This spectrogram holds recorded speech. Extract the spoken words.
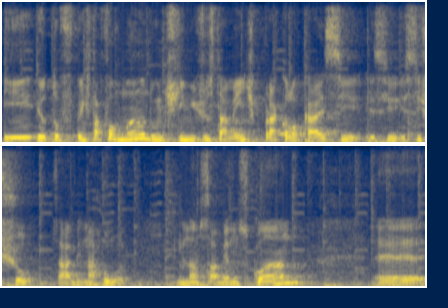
E eu tô, a gente está formando um time justamente para colocar esse, esse, esse show, sabe, na rua. E não sabemos quando é,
